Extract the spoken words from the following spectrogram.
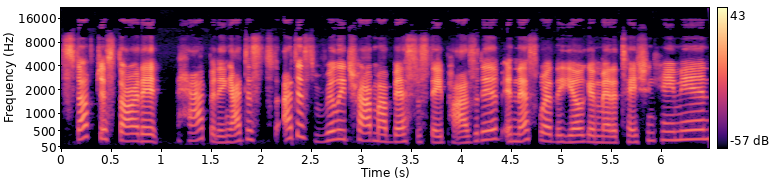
stuff just started happening. I just I just really tried my best to stay positive, and that's where the yoga and meditation came in.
